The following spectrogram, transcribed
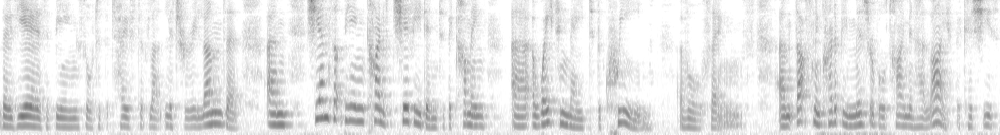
those years of being sort of the toast of literary London. Um, she ends up being kind of chivied into becoming uh, a waiting maid to the Queen of all things. Um, that's an incredibly miserable time in her life because she's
